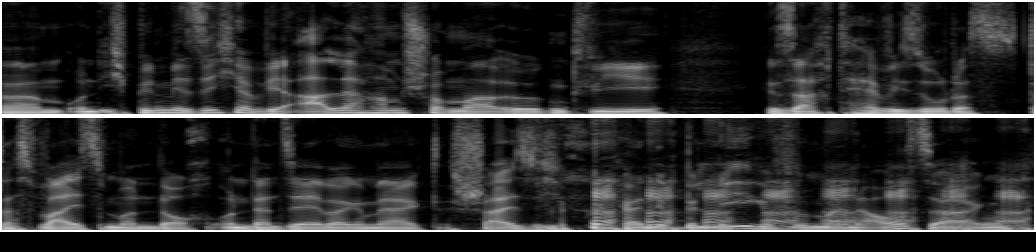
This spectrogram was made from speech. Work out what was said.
und ich bin mir sicher, wir alle haben schon mal irgendwie gesagt, hä, wieso, das, das weiß man doch. Und dann selber gemerkt, scheiße, ich habe keine Belege für meine Aussagen.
